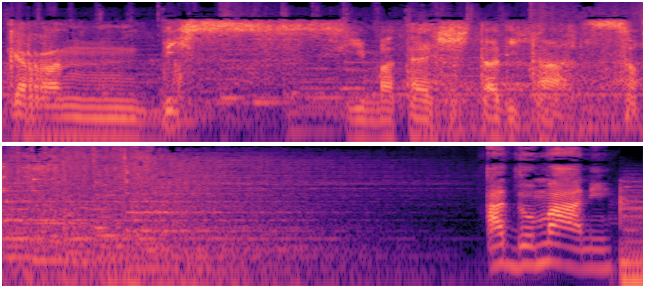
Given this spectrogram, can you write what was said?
Grandissima testa di cazzo. A domani.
